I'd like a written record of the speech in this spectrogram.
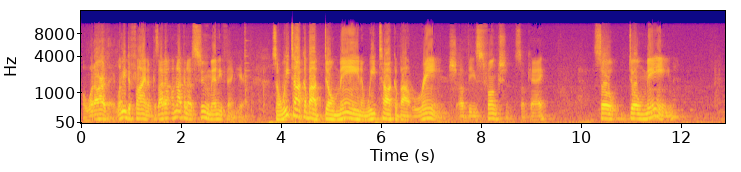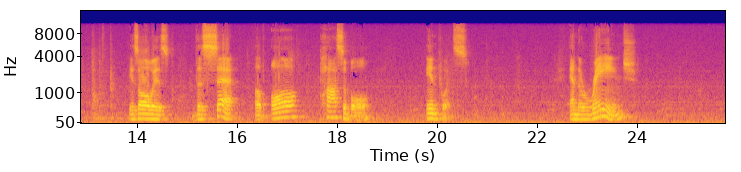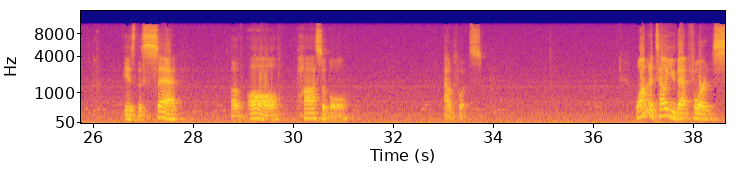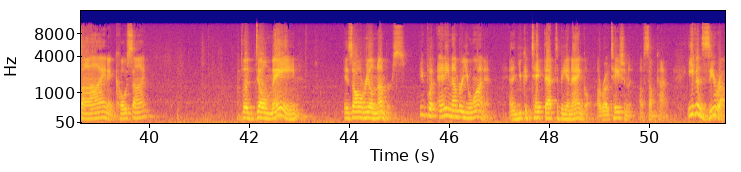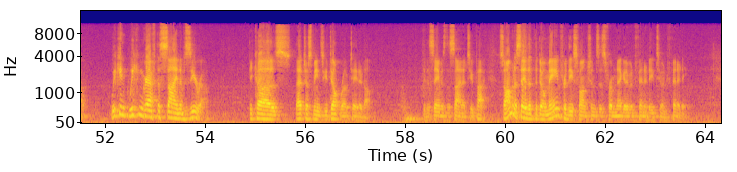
Well, what are they? Let me define them because I'm not going to assume anything here. So we talk about domain and we talk about range of these functions, okay? So domain is always the set of all possible inputs. And the range is the set of all possible outputs. Well, I'm going to tell you that for sine and cosine, the domain is all real numbers. You can put any number you want in, and you could take that to be an angle, a rotation of some kind. Even zero, we can, we can graph the sine of zero, because that just means you don't rotate at all. Be the same as the sine of 2 pi. So I'm going to say that the domain for these functions is from negative infinity to infinity.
